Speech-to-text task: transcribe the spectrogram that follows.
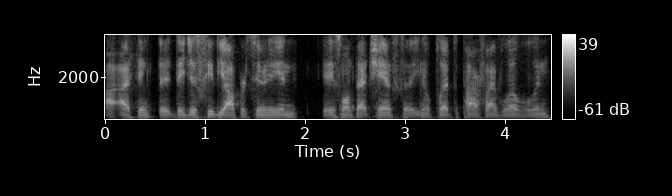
I, I think that they just see the opportunity and they just want that chance to, you know, play at the Power Five level. And,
